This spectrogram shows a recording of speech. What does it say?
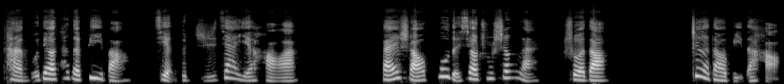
砍不掉他的臂膀，剪个指甲也好啊。”白芍噗的笑出声来说道。这倒比得好。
